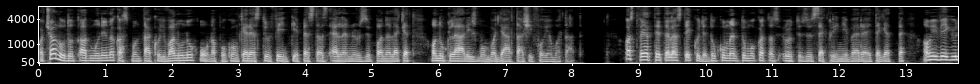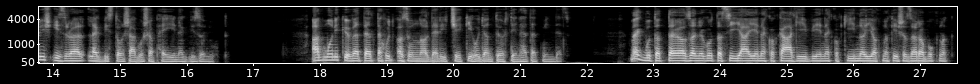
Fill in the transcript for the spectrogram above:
A csalódott Admoninak azt mondták, hogy Vanunu hónapokon keresztül fényképezte az ellenőrző paneleket, a nukleáris bomba gyártási folyamatát. Azt feltételezték, hogy a dokumentumokat az öltöző szekrényében rejtegette, ami végül is Izrael legbiztonságosabb helyének bizonyult. Admoni követelte, hogy azonnal derítsék ki, hogyan történhetett mindez. Megmutatta-e az anyagot a CIA-nek, a KGB-nek, a kínaiaknak és az araboknak?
